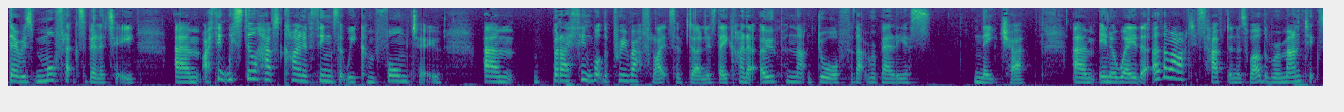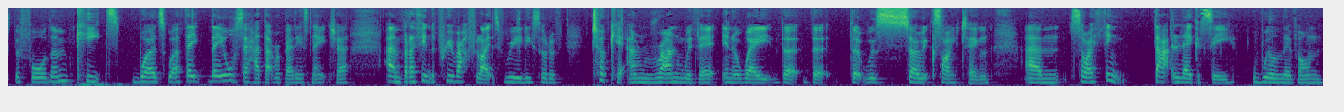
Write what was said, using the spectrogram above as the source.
there is more flexibility. Um, I think we still have kind of things that we conform to, um, but I think what the pre-Raphaelites have done is they kind of open that door for that rebellious nature um, in a way that other artists have done as well. The Romantics before them, Keats, Wordsworth, they, they also had that rebellious nature. Um, but I think the pre Raphaelites really sort of took it and ran with it in a way that, that, that was so exciting. Um, so I think that legacy will live on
